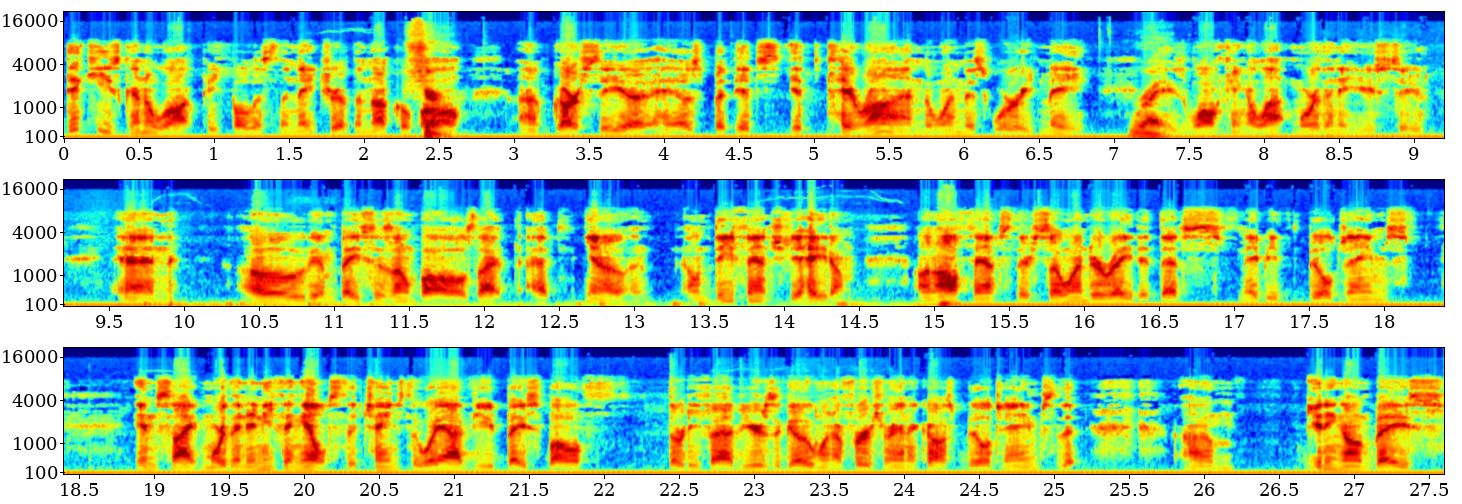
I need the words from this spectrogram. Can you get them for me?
Dickey's going to walk people. It's the nature of the knuckleball. Sure. Uh, Garcia has, but it's it's Teheran the one that's worried me. Right. He's walking a lot more than he used to, and oh, them bases on balls. That, that you know, on defense you hate them. On offense, they're so underrated. That's maybe Bill James' insight more than anything else that changed the way I viewed baseball 35 years ago when I first ran across Bill James. That um, getting on base,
